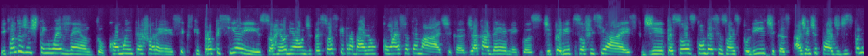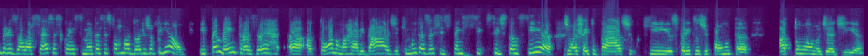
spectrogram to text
E quando a gente tem um evento como o Interforensics, que propicia isso, a reunião de pessoas que trabalham com essa temática, de acadêmicos, de peritos oficiais, de pessoas com decisões políticas, a gente pode disponibilizar o acesso a esse conhecimento a esses formadores de opinião. E também trazer à tona uma realidade que muitas vezes se, se, se distancia de um efeito prático que os peritos de ponta atuam no dia a dia.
